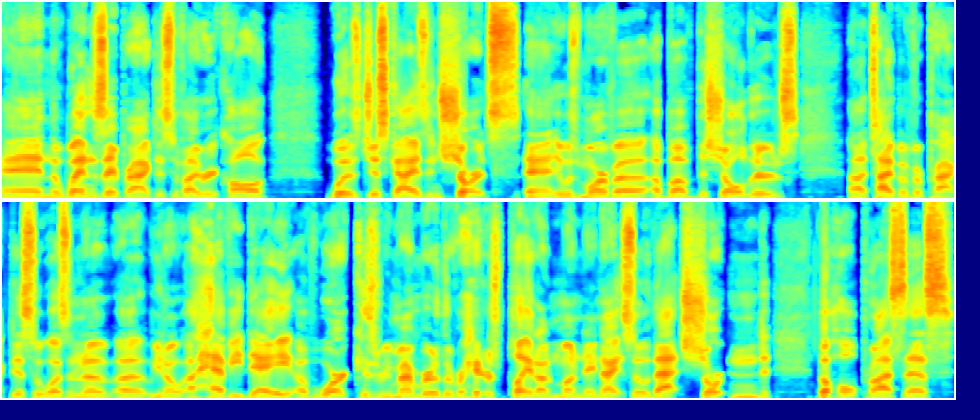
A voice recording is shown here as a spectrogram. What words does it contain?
and the Wednesday practice, if I recall, was just guys in shorts, and it was more of a above the shoulders uh, type of a practice. It wasn't a, a you know a heavy day of work because remember the Raiders played on Monday night, so that shortened the whole process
